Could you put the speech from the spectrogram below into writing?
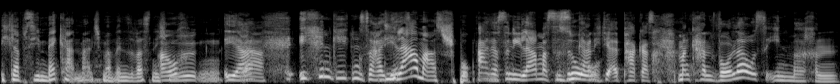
Ich glaube, sie meckern manchmal, wenn sie was nicht Auch? mögen. Ja. Ich hingegen sage Die jetzt, Lamas spucken. Ah, das sind die Lamas, das So. sind gar nicht die Alpakas. Man kann Wolle aus ihnen machen.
